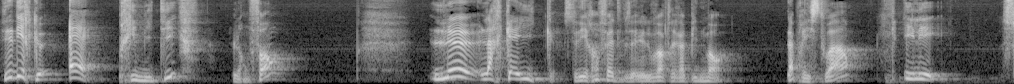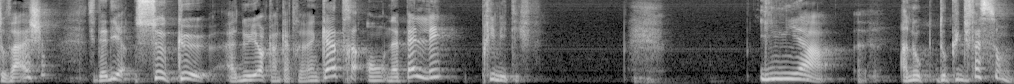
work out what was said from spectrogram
C'est-à-dire que est primitif, l'enfant, l'archaïque, c'est-à-dire en fait, vous allez le voir très rapidement, la préhistoire, et les sauvages, c'est-à-dire ceux que, à New York en 84, on appelle les primitifs. Il n'y a euh, d'aucune façon,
